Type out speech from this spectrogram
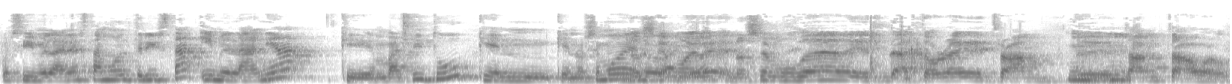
O sigui, Melania està molt trista i Melania, que em vas dir tu, que, que no se mueve No se mueve, York. no se mueve de, de la torre de Trump, de Mhm. Trump Tower.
